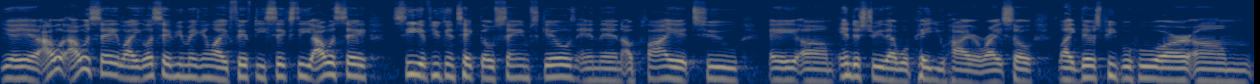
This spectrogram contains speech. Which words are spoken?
Yeah, yeah. I would I would say like let's say if you're making like 50, 60, I would say see if you can take those same skills and then apply it to a um, industry that will pay you higher, right? So like there's people who are um,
